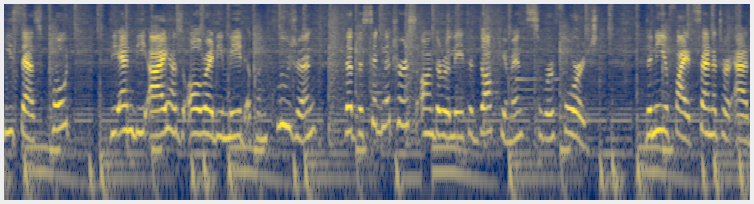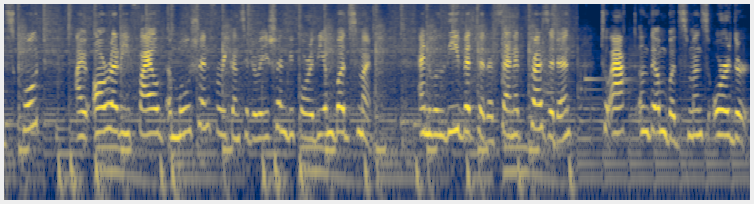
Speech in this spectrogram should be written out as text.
He says, quote, the NBI has already made a conclusion that the signatures on the related documents were forged. The neophyte senator adds, quote, I already filed a motion for reconsideration before the ombudsman and will leave it to the Senate President to act on the ombudsman's order.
